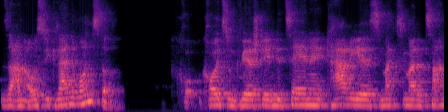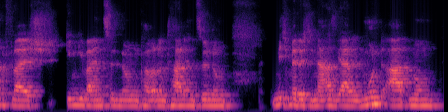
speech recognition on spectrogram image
sahen aus wie kleine Monster kreuz und quer stehende Zähne, Karies, maximale Zahnfleisch, Gingivaientzündung, Parodontalentzündung, nicht mehr durch die nasiale Mundatmung,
